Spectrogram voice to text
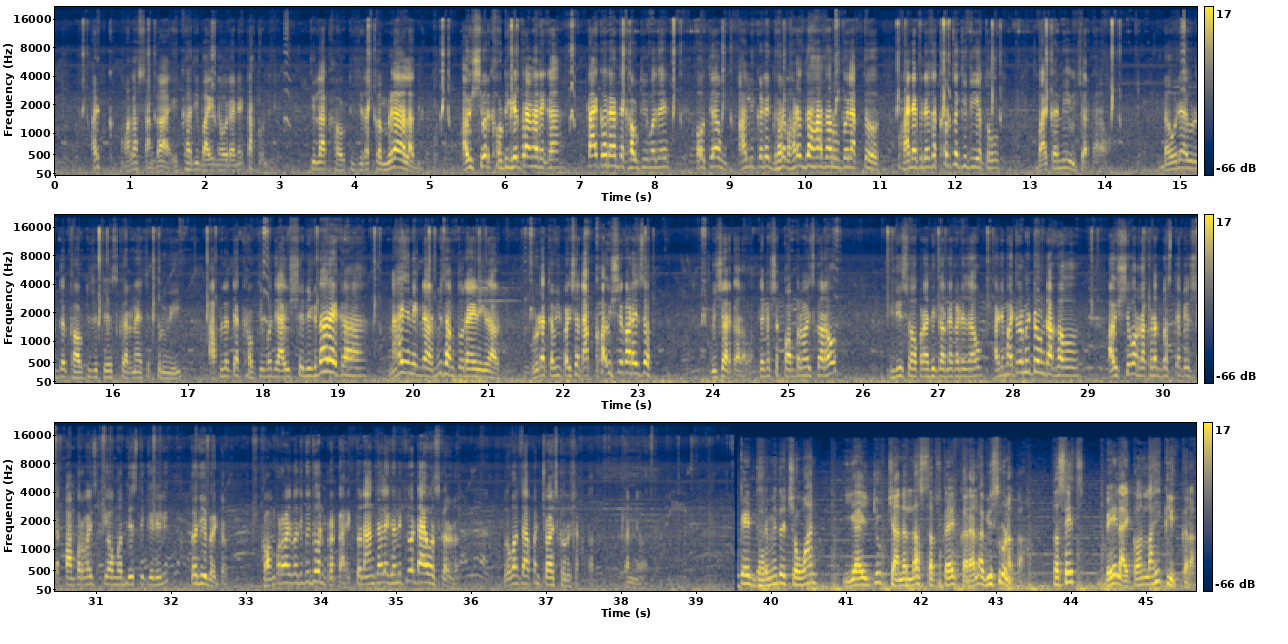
आणि मला सांगा एखादी बाई नवऱ्याने टाकून दिली. तिला खावटीची रक्कम मिळायला लागली. आयुष्यभर खावटी घेत राहणार आहे का? काय करणार त्या खावटीमध्ये? अहो त्या अलीकडे घर भाडंच दहा हजार रुपये लागतं. खाण्यापिण्याचा खर्च किती येतो? बायकांनी विचार करावा. नवऱ्याविरुद्ध खावटीचे केस करण्याच्या पूर्वी आपलं त्या खावटीमध्ये आयुष्य निघणार आहे का? नाही निघणार. मी सांगतो नाही निघणार. एवढ्या कमी पैशात अख्खं आयुष्य काढायचं. विचार करावा. त्यापेक्षा कॉम्प्रोमाइज करावं. विधी सेवा प्राधिकरणाकडे जाऊ आणि मॅटर मिटवून टाकावं. आयुष्यभर रखडत बसण्यापेक्षा कॉम्प्रोमाइज किंवा मध्यस्थी केलेली कधीही बेटर कॉम्प्रोमाइजमध्ये बी दोन प्रकार एक तर नांदायला घेणं किंवा डायव्हर्स करणं. दोघांचा आपण चॉईस करू शकतात. धन्यवाद. धर्मेंद्र चव्हाण या यूट्यूब चॅनलला सबस्क्राईब करायला विसरू नका. तसेच बेल आयकॉनलाही क्लिक करा.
